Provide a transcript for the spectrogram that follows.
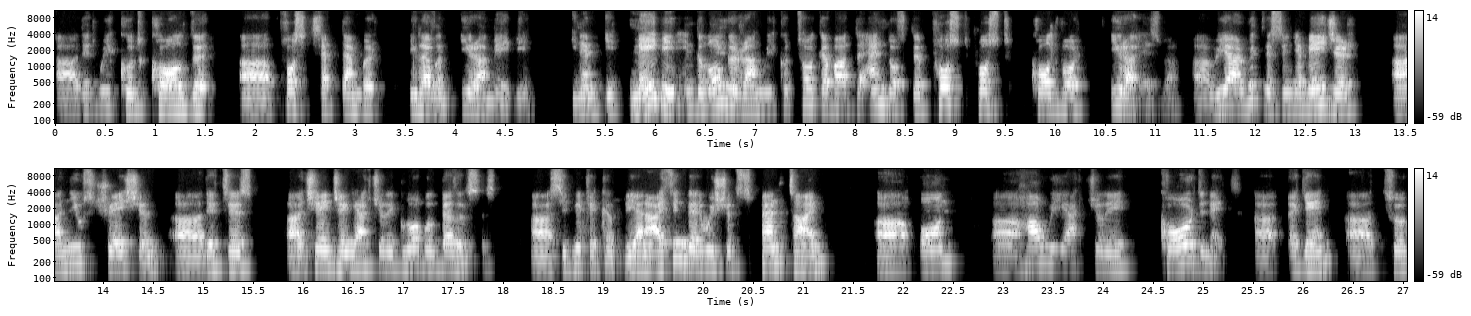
uh, that we could call the uh, post-September 11 era, maybe. In a, it, maybe in the longer run, we could talk about the end of the post-post Cold War era as well. Uh, we are witnessing a major uh, new situation that is changing actually global balances significantly, and I think that we should spend time on how we actually coordinate uh, again uh, to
